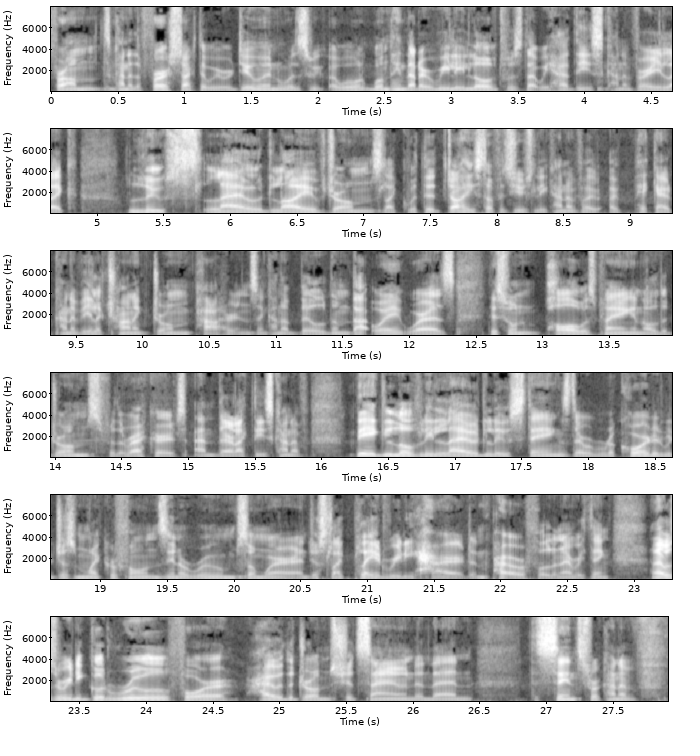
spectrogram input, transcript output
from kind of the first track that we were doing was we, one one thing that I really loved was that we had these kind of very like loose, loud live drums. Like with the Daithi stuff, it's usually kind of I, I pick out kind of electronic drum patterns and kind of build them that way. Whereas this one, Paul was playing in all the drums for the record, and they're like these kind of big, lovely, loud, loose things. They're recorded with just microphones in a room somewhere and just like played really hard and powerful and everything. And that was a really good rule for how the drums should sound. And then the synths were kind of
